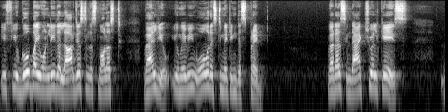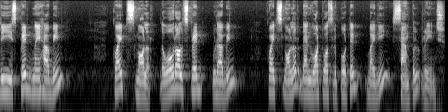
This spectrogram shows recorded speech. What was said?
If you go by only the largest and the smallest value, you may be overestimating the spread whereas in the actual case the spread may have been quite smaller. The overall spread would have been quite smaller than what was reported by the sample range.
